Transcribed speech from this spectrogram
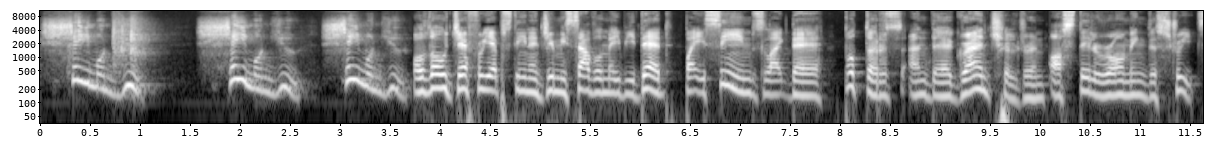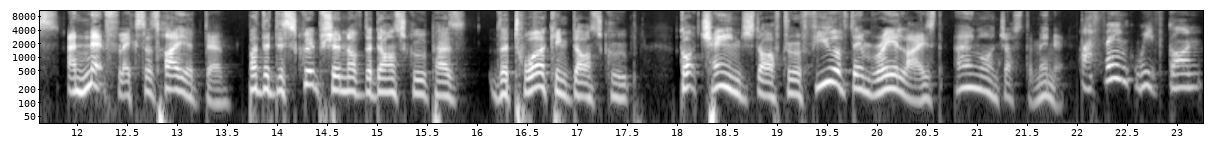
Shame on you. Shame on you. Shame on you. Although Jeffrey Epstein and Jimmy Savile may be dead, but it seems like their putters and their grandchildren are still roaming the streets. And Netflix has hired them. But the description of the dance group as the twerking dance group got changed after a few of them realized hang on just a minute. I think we've gone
